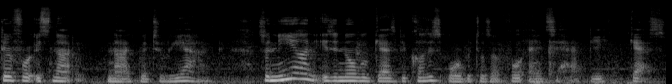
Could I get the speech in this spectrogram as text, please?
therefore it's not not going to react. So neon is a noble gas because its orbitals are full and it's a happy gas.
